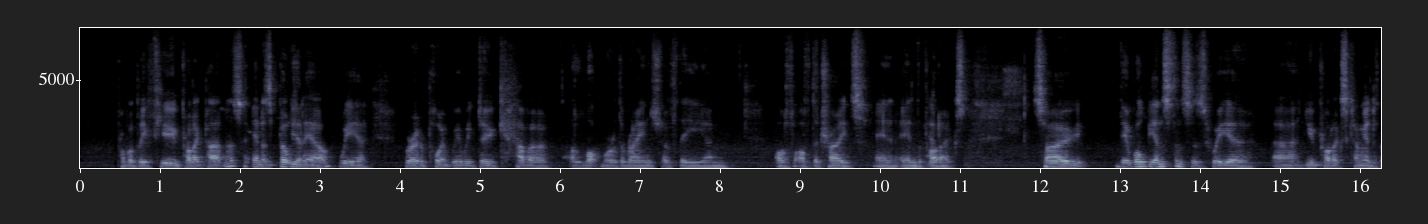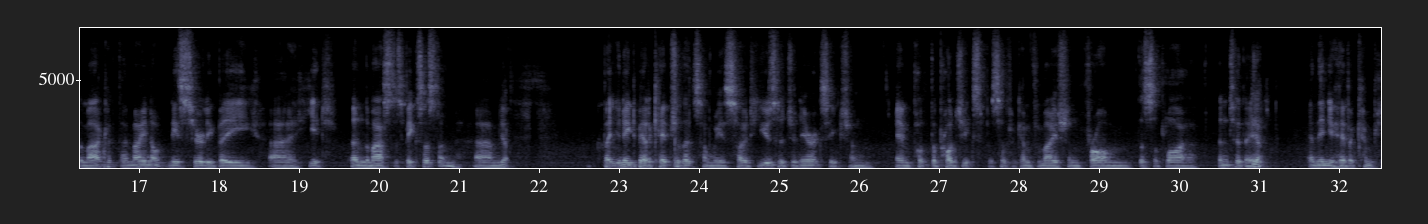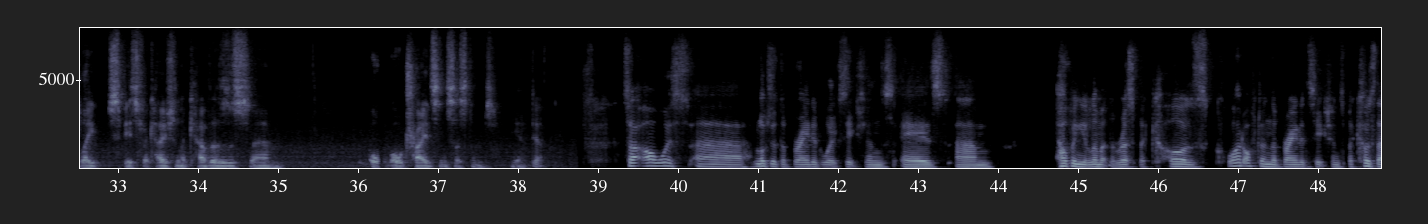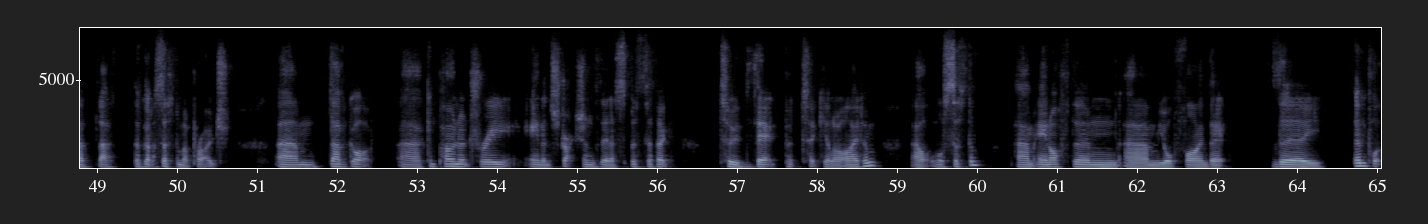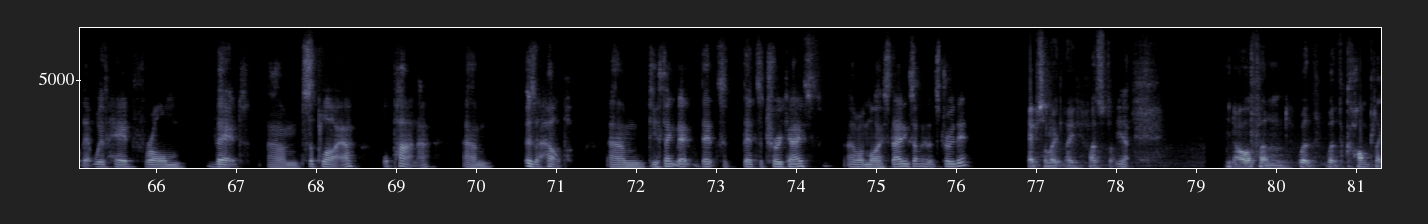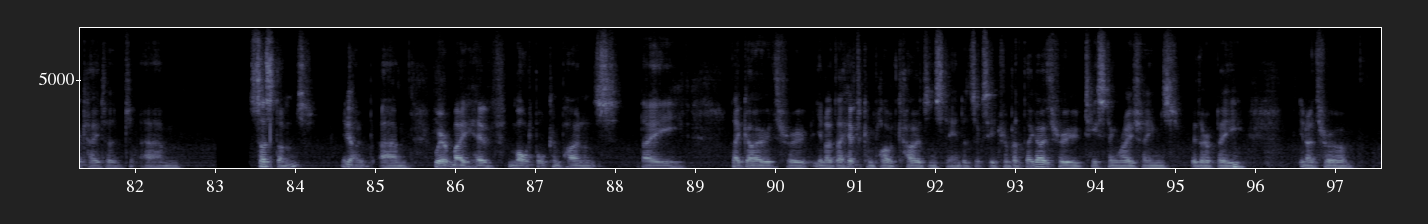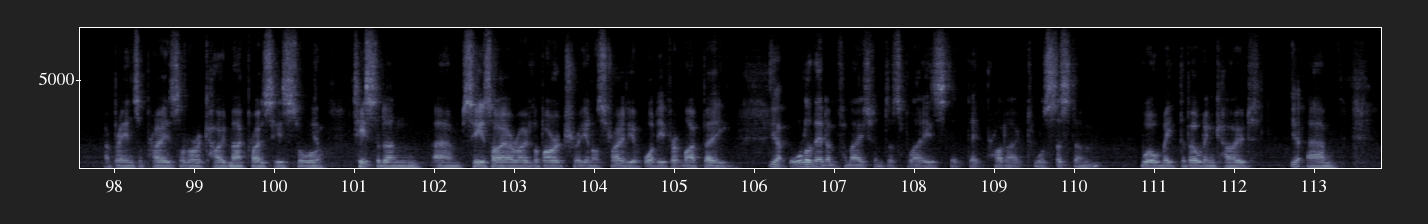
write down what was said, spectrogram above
probably few product partners and it's built yeah. now where we're at a point where we do cover a lot more of the range of the um, of, of the trades and, and the products. So there will be instances where uh, new products coming into the market, they may not necessarily be uh, yet in the master spec system. Um, yep. But you need to be able to capture that somewhere. So to use the generic section and put the project specific information from the supplier into that, yep. and then you have a complete specification that covers um, all, all trades and systems. Yeah. Yeah. So I always uh, looked at the branded work sections as um, helping you limit the risk because quite often the branded sections, because they've, they've, got a system approach, um, they've got uh, componentry and instructions that are specific to that particular item uh, or system. Um, and often um, you'll find that the input that we've had from that um, supplier or partner um, is a help. Um, do you think that that's that's a true case? Uh, am I stating something that's true there? Absolutely. yeah. You know, often with with complicated um, systems, you yeah. know, um, where it may have multiple components, they they go through, you know, they have to comply with codes and standards, etc. But they go through testing regimes, whether it be, you know, through a a BRANZ appraisal or a CodeMark process or yep. Tested in um, CSIRO laboratory in Australia, whatever it might be. Yeah. All of that information displays that that product or system will meet the building code. Yeah. Um,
